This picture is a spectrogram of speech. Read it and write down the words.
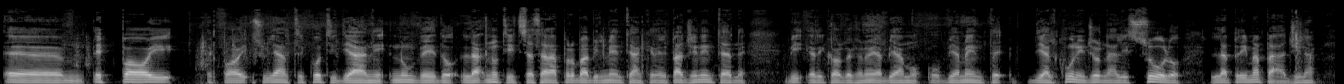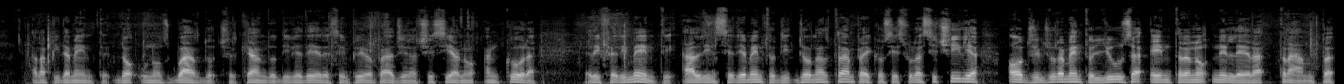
Ehm, e, poi, e poi sugli altri quotidiani non vedo la notizia, sarà probabilmente anche nelle pagine interne, vi ricordo che noi abbiamo ovviamente di alcuni giornali solo la prima pagina. Rapidamente do uno sguardo cercando di vedere se in prima pagina ci siano ancora riferimenti all'insediamento di Donald Trump. È così sulla Sicilia, oggi il giuramento, gli USA entrano nell'era Trump.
